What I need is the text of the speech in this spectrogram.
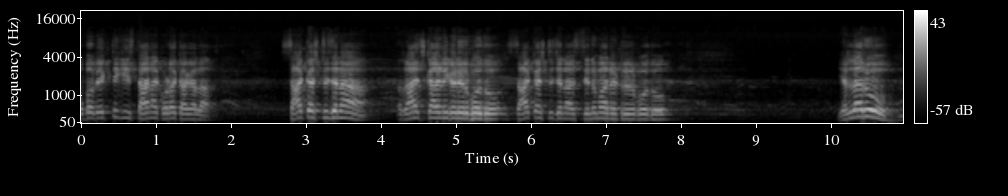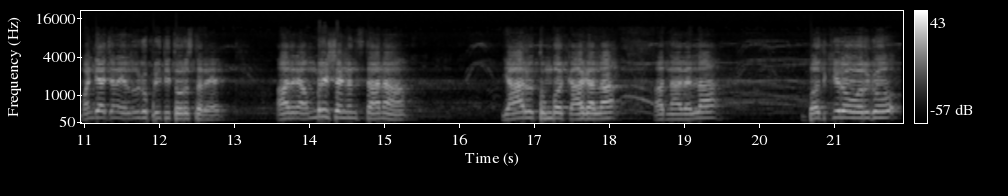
ಒಬ್ಬ ವ್ಯಕ್ತಿಗೆ ಈ ಸ್ಥಾನ ಕೊಡೋಕ್ಕಾಗಲ್ಲ. ಸಾಕಷ್ಟು ಜನ ರಾಜಕಾರಣಿಗಳಿರ್ಬೋದು, ಸಾಕಷ್ಟು ಜನ ಸಿನಿಮಾ ನಟರಿರ್ಬೋದು. ಎಲ್ಲರೂ ಮಂಡ್ಯ ಜನ ಎಲ್ರಿಗೂ ಪ್ರೀತಿ ತೋರಿಸ್ತಾರೆ. ಆದರೆ ಅಂಬರೀಷ್ ಅಣ್ಣನ ಸ್ಥಾನ ಯಾರು ತುಂಬಕ್ಕಾಗಲ್ಲ. ಅದು ನಾವೆಲ್ಲ ಬದುಕಿರೋವರೆಗೂ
